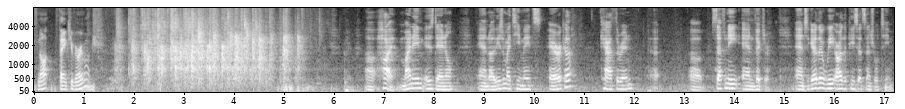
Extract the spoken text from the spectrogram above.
If not, thank you very much. Uh, hi, my name is Daniel, and uh, these are my teammates Erica, Catherine, uh, uh, Stephanie, and Victor. And together we are the PSET Central team.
